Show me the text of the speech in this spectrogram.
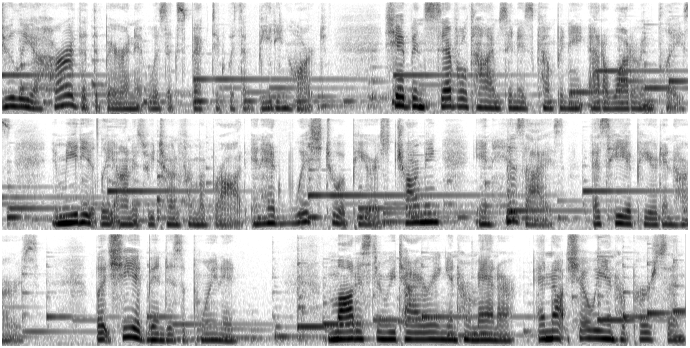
Julia heard that the baronet was expected with a beating heart. She had been several times in his company at a watering place immediately on his return from abroad and had wished to appear as charming in his eyes as he appeared in hers. But she had been disappointed. Modest and retiring in her manner, and not showy in her person,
